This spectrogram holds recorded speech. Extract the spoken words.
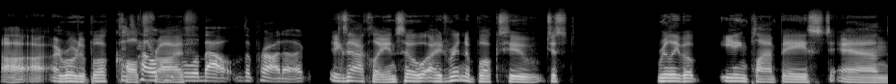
Uh, I wrote a book to called tell Thrive. people about the product. Exactly. And so I'd written a book to just really about eating plant based and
